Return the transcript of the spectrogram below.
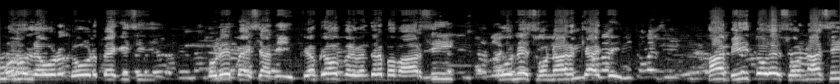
ਉਹਨੂੰ ਲੋੜ ਲੋੜ ਪੈ ਗਈ ਸੀ ਥੋੜੇ ਪੈਸਿਆਂ ਦੀ ਕਿਉਂਕਿ ਉਹ ਬਰਵਿੰਦਰ ਬਿਮਾਰ ਸੀ ਉਹਨੇ ਸੋਨਾ ਰੱਖਿਆ ਇੱਥੇ। ਹਾਂ 20 ਤੋਲੇ ਸੋਨਾ ਸੀ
